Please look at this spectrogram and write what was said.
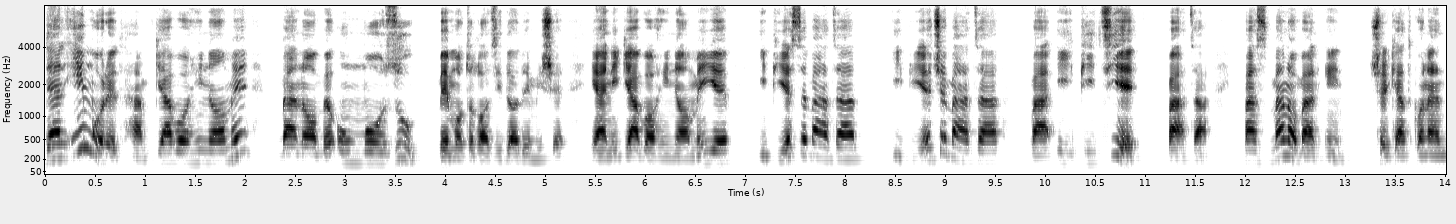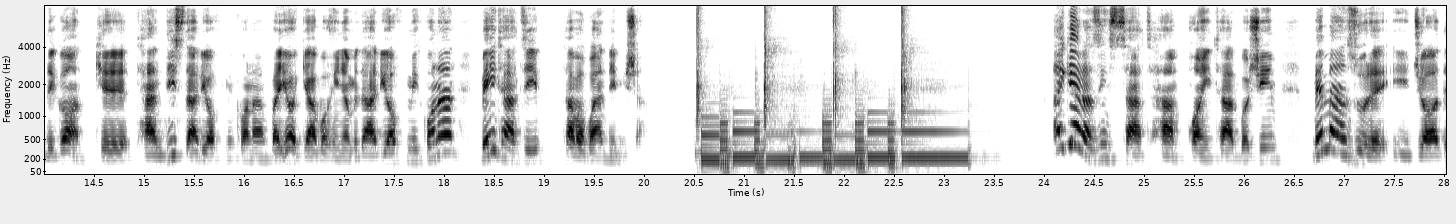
در این مورد هم گواهی نامه بنا به اون موضوع به متقاضی داده میشه. یعنی گواهی نامه EPS برتر EPH برتر و EPT برتر پس بنابراین شرکت کنندگان که تندیس دریافت می‌کنن و یا گواهینامه دریافت می‌کنن به این ترتیب طبقه میشن. اگر از این سطح هم پایین تر باشیم به منظور ایجاد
